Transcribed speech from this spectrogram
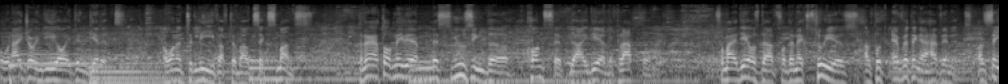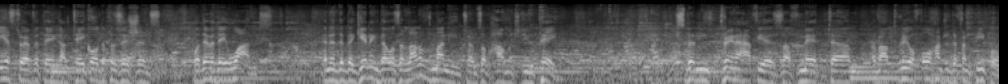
I joined EO, I didn't get it. I wanted to leave after about six months. And then I thought maybe I'm misusing the concept, the idea, the platform. So my idea was that for the next two years, I'll put everything I have in it. I'll say yes to everything. I'll take all the positions, whatever they want. And at the beginning, there was a lot of money in terms of how much do you pay. It's been three and a half years. I've met um, about three or four hundred different people.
